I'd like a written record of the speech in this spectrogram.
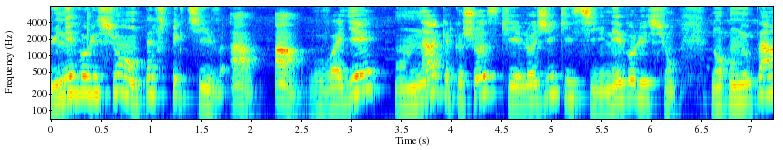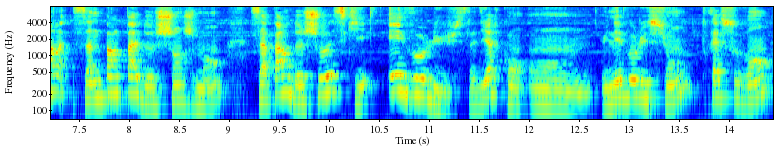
une évolution en perspective. Ah, ah, vous voyez, on a quelque chose qui est logique ici, une évolution. Donc on nous parle, ça ne parle pas de changement, ça parle de choses qui évoluent. C'est-à-dire qu'une évolution, très souvent,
